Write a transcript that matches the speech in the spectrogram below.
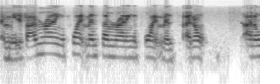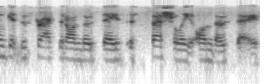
I mean, if I'm running appointments, I'm running appointments. I don't. I don't get distracted on those days, especially on those days.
